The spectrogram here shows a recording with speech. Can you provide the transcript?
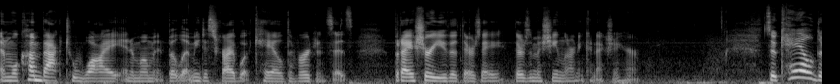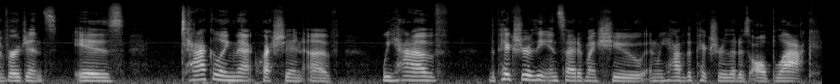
and we'll come back to why in a moment. But let me describe what KL divergence is. But I assure you that there's a there's a machine learning connection here. So KL divergence is tackling that question of we have the picture of the inside of my shoe and we have the picture that is all black.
